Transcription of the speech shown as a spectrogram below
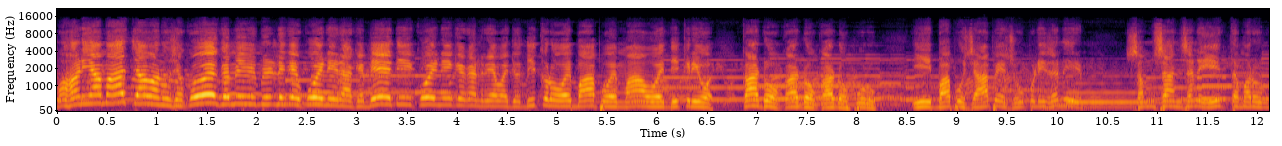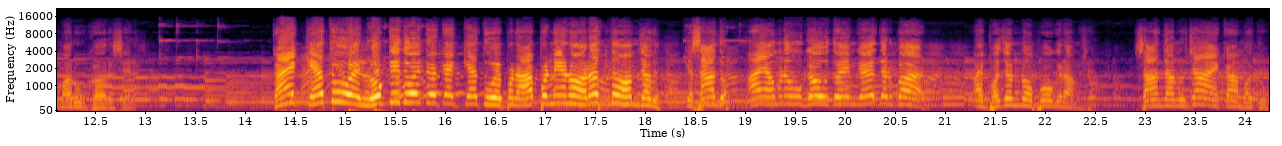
મહાણિયામાં જ જવાનું છે. કોઈ ગમે એવી બિલ્ડિંગ કોઈ નહીં રાખે. બે દી કોઈ નહીં કે કાલે રહેવા દો. દીકરો હોય, બાપ હોય, મા હોય, દીકરી હોય. કાઢો કાઢો કાઢો પૂરું. એ બાપુ જાપે, ઝૂંપડી છે ને શમશાન છે ને એ જ તમારું મારું ઘર છે. કાંઈક કહેતું હોય, લોકગીત હોય તો કંઈક કહેતું હોય, પણ આપણને એનો અર્થ ન સમજાતો. કે સાંધો આ હમણાં હું ગઉં તો એમ કહે દરબાર. આ ભજનનો પ્રોગ્રામ છે. સાંધાનું ચાય કામ હતું?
